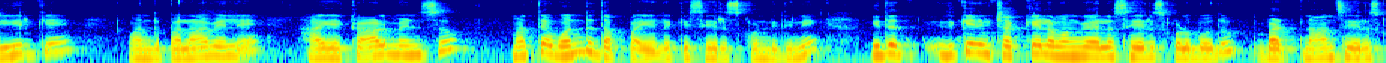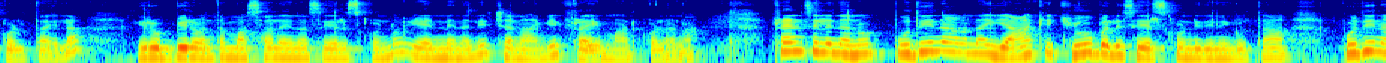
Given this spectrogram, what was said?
ಜೀರಿಗೆ, ಒಂದು ಪಲಾವ್ ಎಲೆ, ಹಾಗೆ ಕಾಳು ಮೆಣಸು ಮತ್ತು ಒಂದು ದಪ್ಪ ಏಲಕ್ಕಿ ಸೇರಿಸ್ಕೊಂಡಿದ್ದೀನಿ ಇದು, ಇದಕ್ಕೆ ನೀವು ಚಕ್ಕೆ, ಲವಂಗ ಎಲ್ಲ ಸೇರಿಸ್ಕೊಳ್ಬೋದು, ಬಟ್ ನಾನು ಸೇರಿಸ್ಕೊಳ್ತಾ ಇಲ್ಲ. ಈ ರುಬ್ಬಿರುವಂಥ ಮಸಾಲೆನ ಸೇರಿಸ್ಕೊಂಡು ಎಣ್ಣೆಯಲ್ಲಿ ಚೆನ್ನಾಗಿ ಫ್ರೈ ಮಾಡ್ಕೊಳ್ಳೋಣ. ಫ್ರೆಂಡ್ಸ್, ಇಲ್ಲಿ ನಾನು ಪುದೀನವನ್ನು ಯಾಕೆ ಕ್ಯೂಬಲ್ಲಿ ಸೇರಿಸ್ಕೊಂಡಿದ್ದೀನಿ ಗೊತ್ತಾ? ಪುದೀನ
